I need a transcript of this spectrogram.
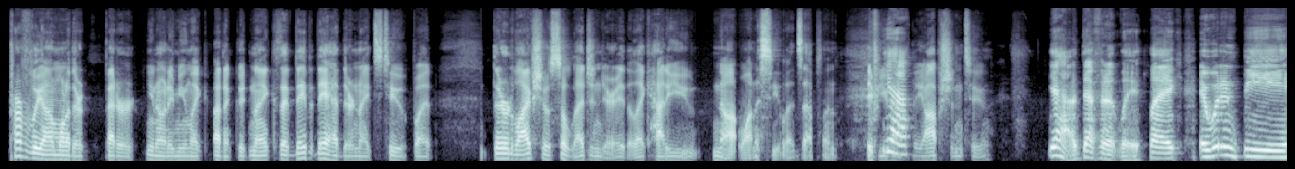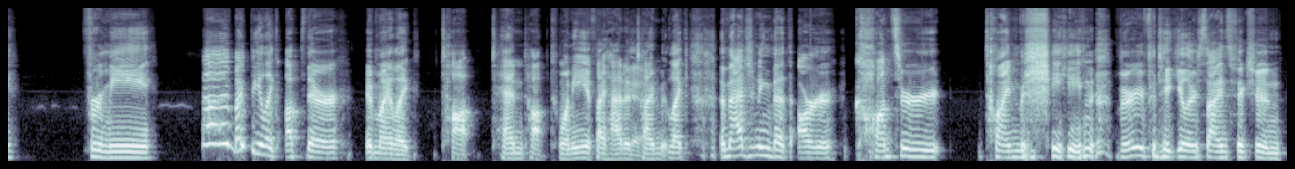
Preferably on one of their better. You know what I mean? Like on a good night because they they had their nights too, but. Their live show is so legendary that like, how do you not want to see Led Zeppelin if you Yeah. have the option to? Yeah, definitely. Like it wouldn't be for me. Uh, it might be like up there in my like top ten, top twenty if I had a Yeah. time. Like imagining that our concert time machine, very particular science fiction.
